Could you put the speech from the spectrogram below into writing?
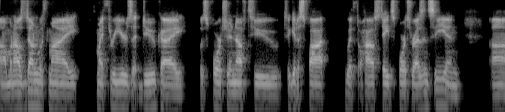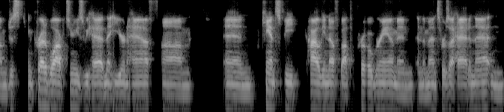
um, when I was done with my my three years at Duke, I was fortunate enough to to get a spot with Ohio State sports residency and um, just incredible opportunities we had in that year and a half. Um, and can't speak highly enough about the program and, and the mentors I had in that. And,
